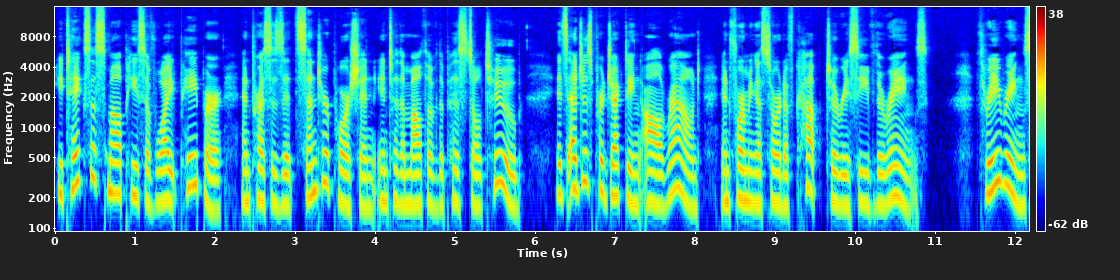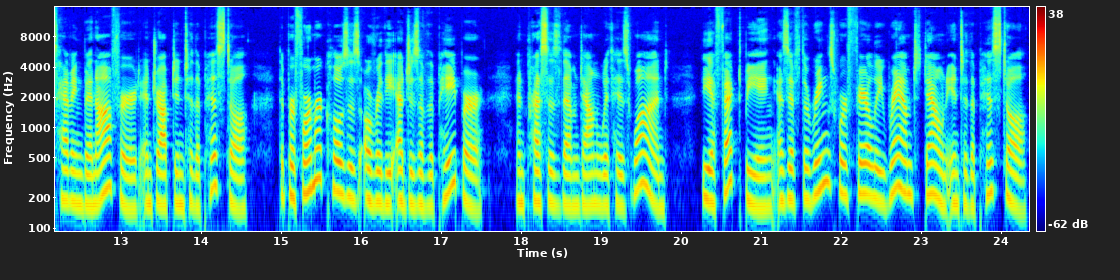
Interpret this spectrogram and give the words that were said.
He takes a small piece of white paper and presses its centre portion into the mouth of the pistol tube, its edges projecting all round and forming a sort of cup to receive the rings. Three rings having been offered and dropped into the pistol, the performer closes over the edges of the paper, and presses them down with his wand, the effect being as if the rings were fairly rammed down into the pistol,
